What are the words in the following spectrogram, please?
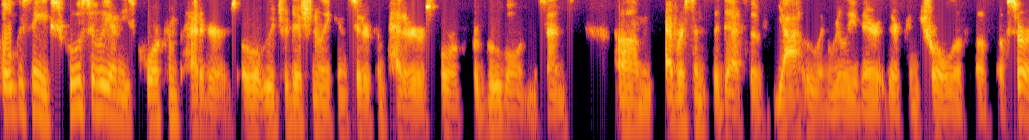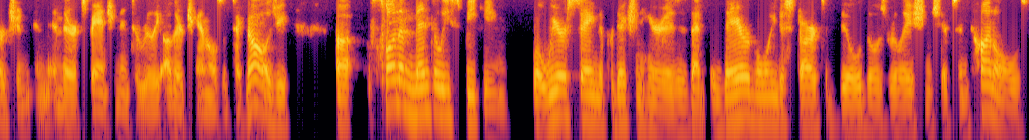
Focusing exclusively on these core competitors, or what we traditionally consider competitors for for Google in the sense, um, ever since the death of Yahoo and really their their control of of, of search and, and, and their expansion into really other channels of technology. Uh, fundamentally speaking, what we are saying the prediction here is is that they're going to start to build those relationships and tunnels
